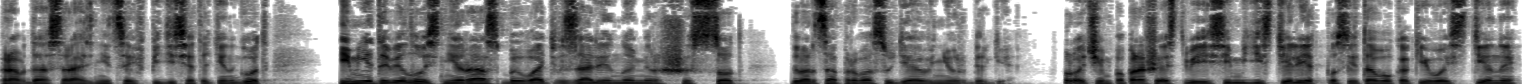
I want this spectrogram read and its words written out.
правда, с разницей в 51 год, и мне довелось не раз бывать в зале номер 600 Дворца правосудия в Нюрнберге. Впрочем, по прошествии 70 лет после того, как его стены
